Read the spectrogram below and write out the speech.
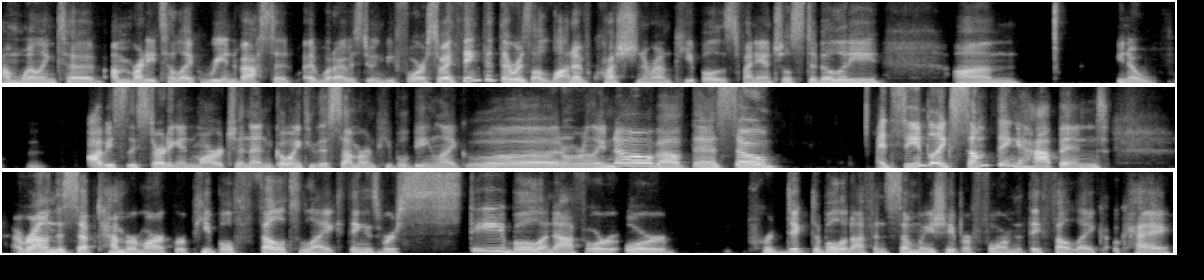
I'm willing to I'm ready to like reinvest at, at what I was doing before. So I think that there was a lot of question around people's financial stability. Um, you know, obviously starting in March and then going through the summer and people being like, I don't really know about this. So it seemed like something happened around the September mark where people felt like things were stable enough or or predictable enough in some way, shape, or form that they felt like, okay,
